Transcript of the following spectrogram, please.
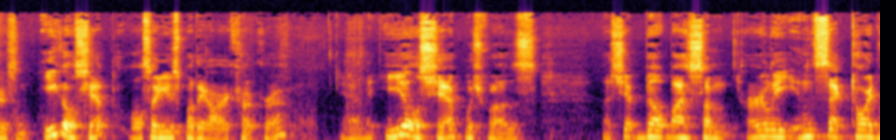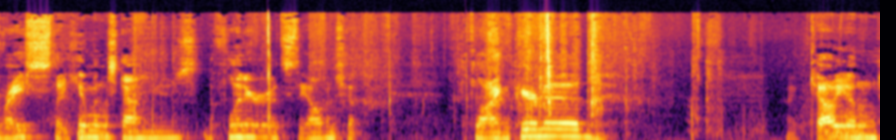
Here's an Eagle ship, also used by the Aarakocra, and the Eel ship, which was a ship built by some early insectoid race that humans now use. The Flitter, it's the Elven ship. The Flying Pyramid, the Galleon,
